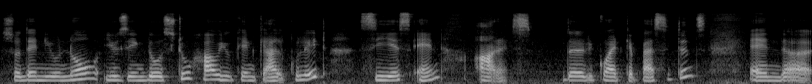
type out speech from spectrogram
So, then you know using those two how you can calculate Cs and Rs the required capacitance and uh,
